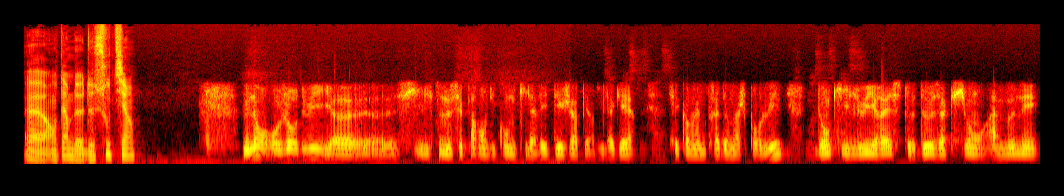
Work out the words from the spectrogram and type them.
en termes de, soutien? Mais non, aujourd'hui, s'il ne s'est pas rendu compte qu'il avait déjà perdu la guerre, c'est quand même très dommage pour lui. Donc il lui reste deux actions à mener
